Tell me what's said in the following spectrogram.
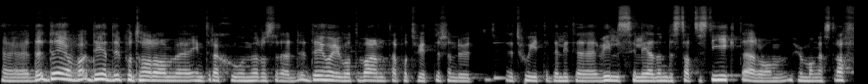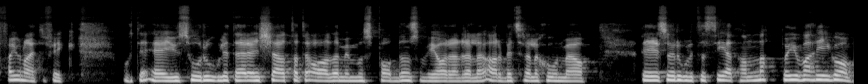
det, det, det, det på tal om eh, interaktioner och sådär, det, det, har ju gått varmt här på Twitter sen du tweetade lite vilseledande statistik där om hur många straffar United fick. Och det är ju så roligt, det här är en shoutout till Adam i Musspodden som vi har en arbetsrelation med. Och det är så roligt att se att han nappar ju varje gång.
